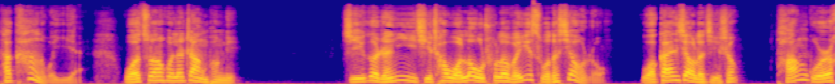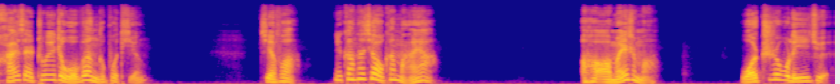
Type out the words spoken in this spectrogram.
他看了我一眼，我钻回了帐篷里，几个人一起朝我露出了猥琐的笑容。我干笑了几声，唐果儿还在追着我问个不停。姐夫，你刚才叫我干嘛呀？哦，没什么，我支吾了一句，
